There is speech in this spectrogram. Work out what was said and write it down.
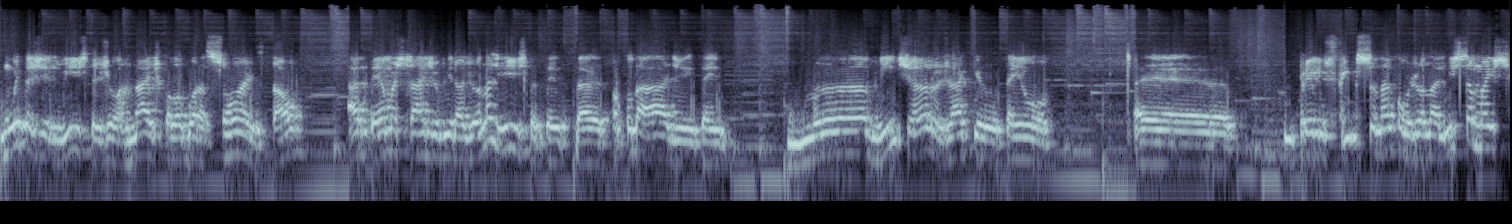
muitas revistas, jornais, colaborações e tal até mais tarde eu virar jornalista, tem da faculdade, tem 20 anos já que eu tenho é, emprego fixo né, como jornalista, mas,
